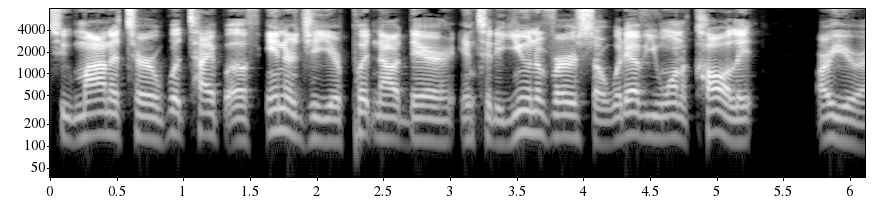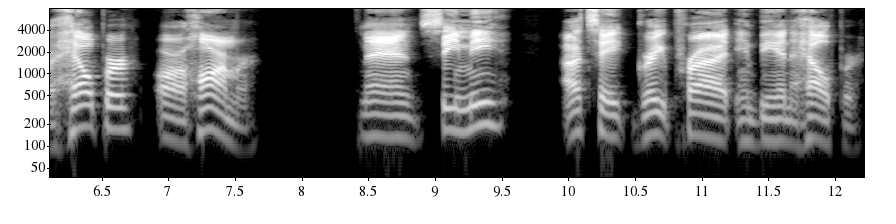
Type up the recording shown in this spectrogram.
to monitor what type of energy you're putting out there into the universe or whatever you want to call it. Are you a helper or a harmer? Man, see me, I take great pride in being a helper.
